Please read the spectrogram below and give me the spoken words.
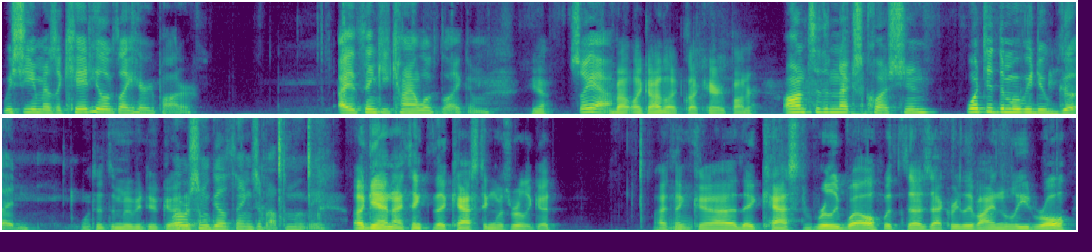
we see him as a kid, he looked like Harry Potter. I think he kind of looked like him. Yeah. So yeah, About like I like like Harry Potter. on to the next question. What did the movie do good? What did the movie do good? What were some good things about the movie? Again, I think the casting was really good. I think uh, they cast really well with uh, Zachary Levi in the lead role.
